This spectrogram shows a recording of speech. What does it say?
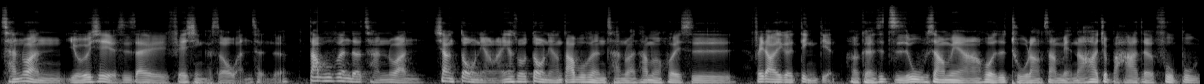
产卵。有一些也是在飞行的时候完成的。大部分的产卵，像豆娘啦，应该说豆娘大部分产卵，他们会是飞到一个定点，呃，可能是植物上面啊，或者是土壤上面，然后就把它的腹部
